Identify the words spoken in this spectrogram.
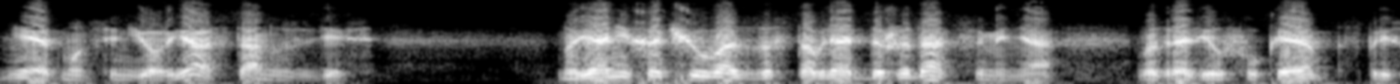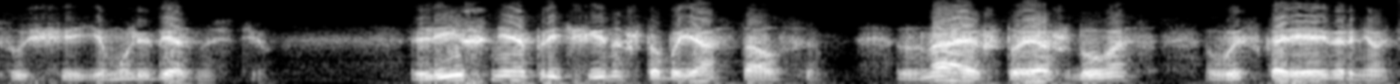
«Нет, монсеньор, я останусь здесь». «Но я не хочу вас заставлять дожидаться меня», — возразил Фуке с присущей ему любезностью. «Лишняя причина, чтобы я остался. Зная, что я жду вас, вы скорее вернетесь.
